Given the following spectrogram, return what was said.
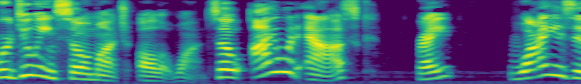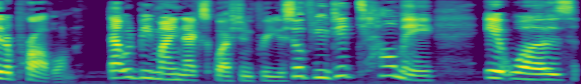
we're doing so much all at once. So I would ask, right? Why is it a problem? That would be my next question for you. So if you did tell me it was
